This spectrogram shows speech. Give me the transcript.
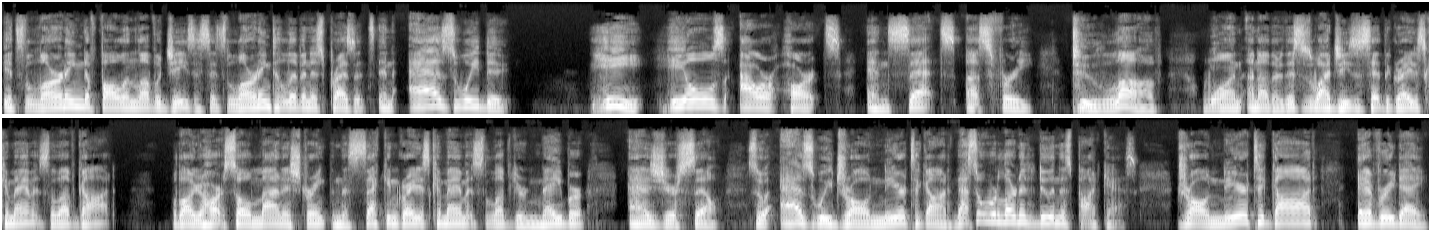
It's learning to fall in love with Jesus. It's learning to live in his presence. And as we do, he heals our hearts and sets us free to love one another. This is why Jesus said the greatest commandment is to love God with all your heart, soul, mind, and strength. And the second greatest commandment is to love your neighbor as yourself. So as we draw near to God, that's what we're learning to do in this podcast, draw near to God every day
